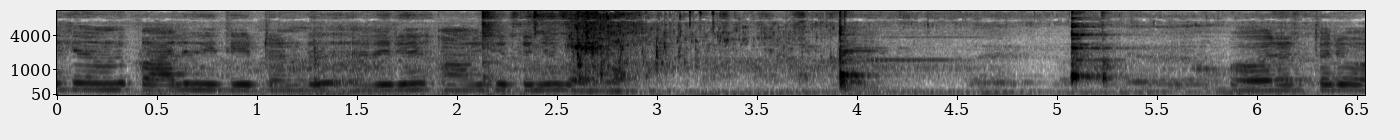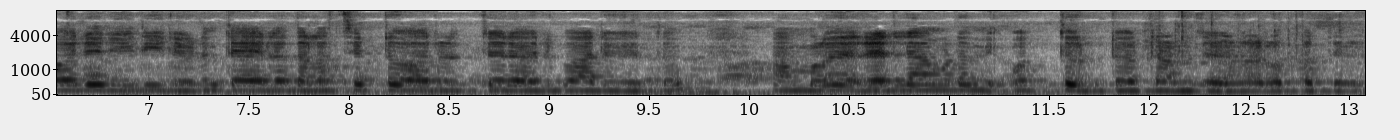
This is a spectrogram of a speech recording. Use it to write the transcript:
ചായക്ക് നമ്മൾ പാൽ വീത്തിയിട്ടുണ്ട് അതിന് ആവശ്യത്തിന് വെള്ളം. ഓരോരുത്തരും ഓരോ രീതിയിലിടും തേയില തിളച്ചിട്ട് ഓരോരുത്തർ ഒരു പാൽ വീത്തും. നമ്മൾ എല്ലാം കൂടെ ഒത്തിട്ടിട്ടാണ് ചെയ്യണം എളുപ്പത്തിന്.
